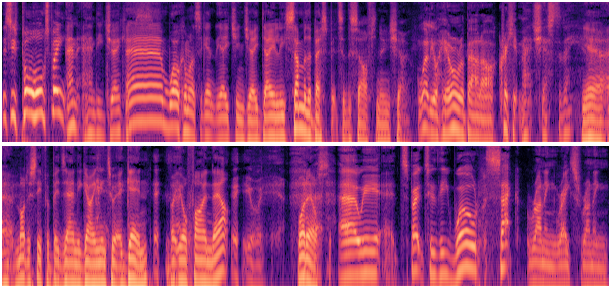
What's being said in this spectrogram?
This is Paul Hawksby. And Andy Jacobs. And welcome once again to the H&J Daily. Some of the best bits of this afternoon show. Well, you'll hear all about our cricket match yesterday. Yeah, uh, modesty forbids Andy going into it again, but you'll find out. You'll hear. What else? Uh, we uh, spoke to the world sack running race running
